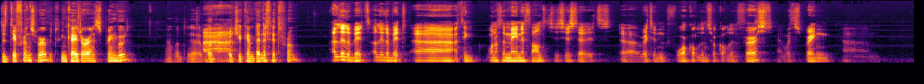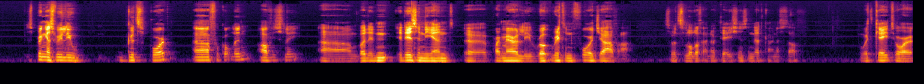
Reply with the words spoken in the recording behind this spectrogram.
the difference were between Ktor and Spring Boot? Uh, what, uh, what Uh, what you can benefit from? A little bit, a little bit. Uh, I think one of the main advantages is that it's uh, written for Kotlin, so Kotlin first, and with Spring, um, Spring has really good support uh, for Kotlin, obviously, um, but it, it is in the end uh, primarily written for Java, so it's a lot of annotations and that kind of stuff. With Ktor,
